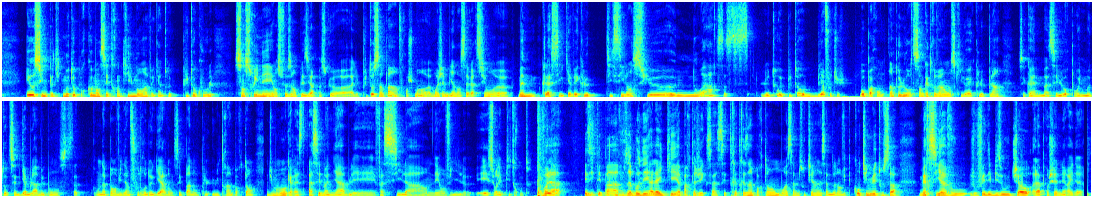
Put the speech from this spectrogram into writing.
Et aussi une petite moto pour commencer tranquillement avec un truc plutôt cool, sans se ruiner et en se faisant plaisir, parce qu'elle euh, est plutôt sympa, hein, franchement. Euh, moi j'aime bien dans sa version euh, même classique, avec le petit silencieux noir. le tout est plutôt bien foutu. Bon, par contre, un peu lourde, 191 kg avec le plein. C'est quand même assez lourd pour une moto de cette gamme-là, mais bon, ça on n'a pas envie d'un foudre de guerre, donc c'est pas non plus ultra important. Du moment qu'elle reste assez maniable et facile à emmener en ville et sur les petites routes. Voilà, N'hésitez pas à vous abonner, à liker, à partager que ça, c'est très très important. Moi, ça me soutient et ça me donne envie de continuer tout ça. Merci à vous, je vous fais des bisous, ciao, à la prochaine les riders.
